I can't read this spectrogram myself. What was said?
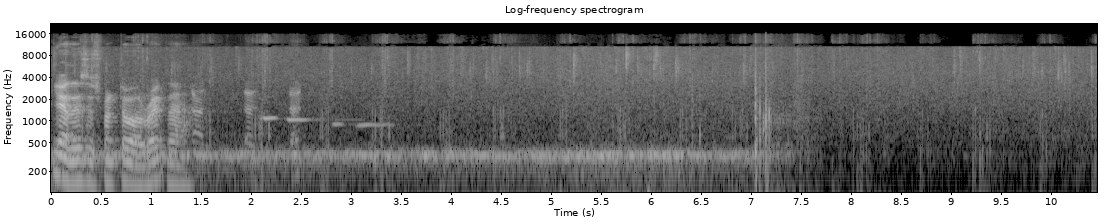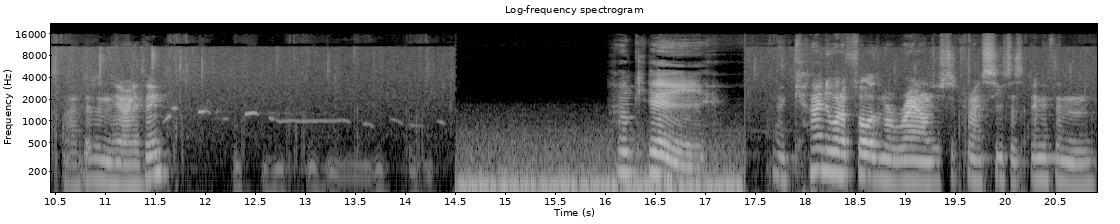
Yeah, there's his front door right there. They didn't hear anything. Okay. I kind of want to follow them around just to try and see if there's anything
